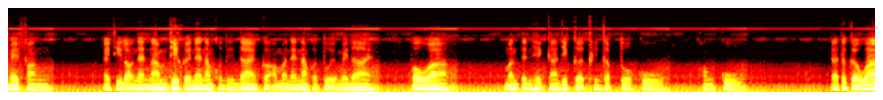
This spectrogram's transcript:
ไม่ฟังไอ้ที่เราแนะนำที่เคยแนะนำคนอื่นได้ ก็เอามาแนะนำกับตัวเองไม่ได้ เพราะว่ามันเป็นเหตุการณ์ที่เกิดขึ้นกับตัวกูของกู แต่ถ้าเกิดว่า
